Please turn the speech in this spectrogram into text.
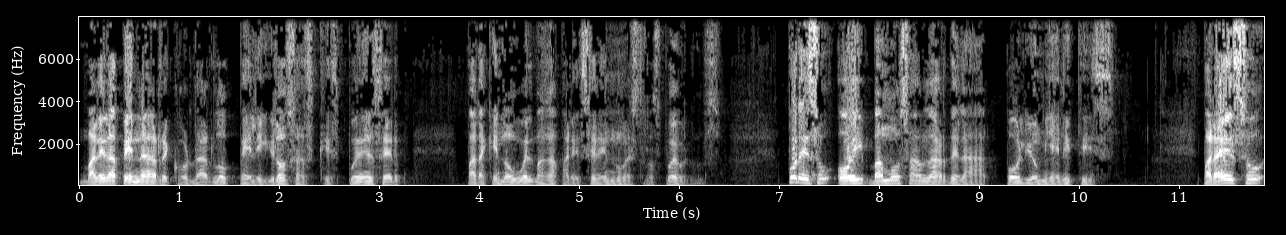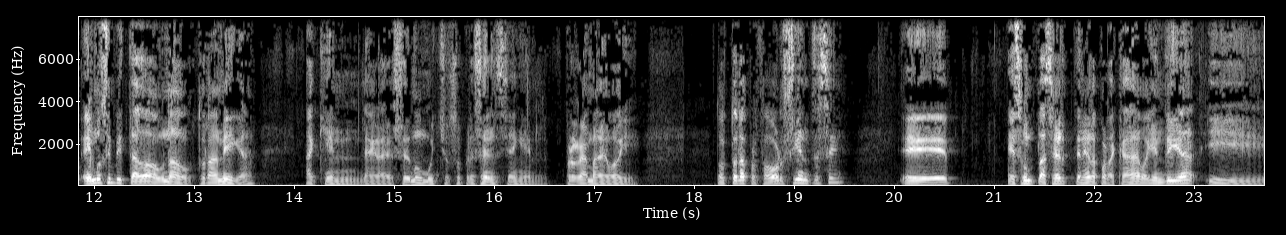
vale la pena recordar lo peligrosas que pueden ser para que no vuelvan a aparecer en nuestros pueblos. Por eso hoy vamos a hablar de la poliomielitis. Para eso hemos invitado a una doctora amiga, a quien le agradecemos mucho su presencia en el programa de hoy. Doctora, por favor, siéntese. Eh, es un placer tenerla por acá hoy en día y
